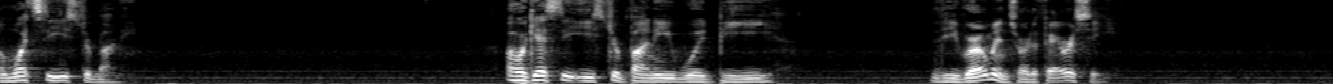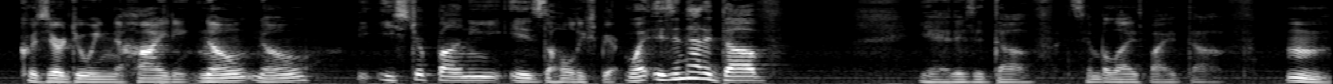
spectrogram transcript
And what's the Easter Bunny? Oh, I guess the Easter Bunny would be the Romans or the Pharisee. Because they're doing the hiding. No, no. The Easter Bunny is the Holy Spirit. What? Isn't that a dove? Yeah, it is a dove. It's symbolized by a dove. Hmm.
